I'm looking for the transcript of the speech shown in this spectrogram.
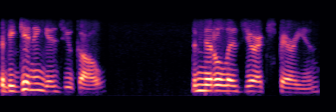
the beginning is you go, the middle is your experience,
